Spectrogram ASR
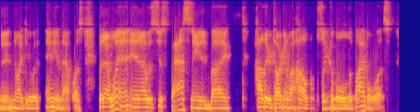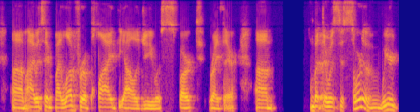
no idea what any of that was. But I went, and I was just fascinated by how they were talking about how applicable the Bible was. Um, I would say my love for applied theology was sparked right there. Um, but there was this sort of weird,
